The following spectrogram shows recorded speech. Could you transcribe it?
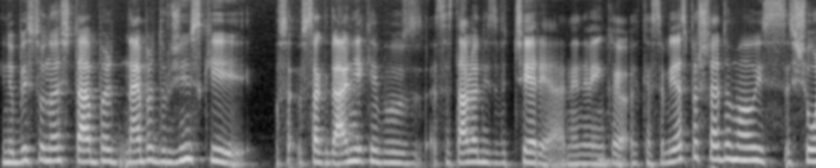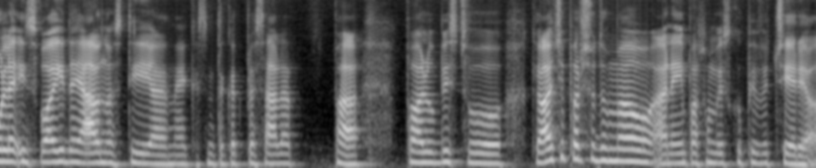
In v bistvu naš ta bolj, najbolj družinski vsa- vsakdanjik je bil sestavljen iz večerja. Ne, ne vem, ker sem jaz prišla domov iz šole in svojih dejavnosti, ker sem takrat plesala, pa pol v bistvu, ki je oče prišel domov, a ne, in pa smo imeli skupaj večerjo,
